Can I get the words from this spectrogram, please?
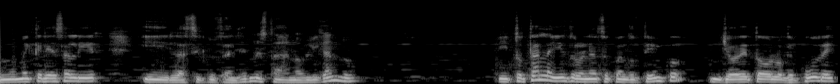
no me quería salir y las circunstancias me estaban obligando. Y total, ahí entró en hace cuánto tiempo, lloré todo lo que pude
